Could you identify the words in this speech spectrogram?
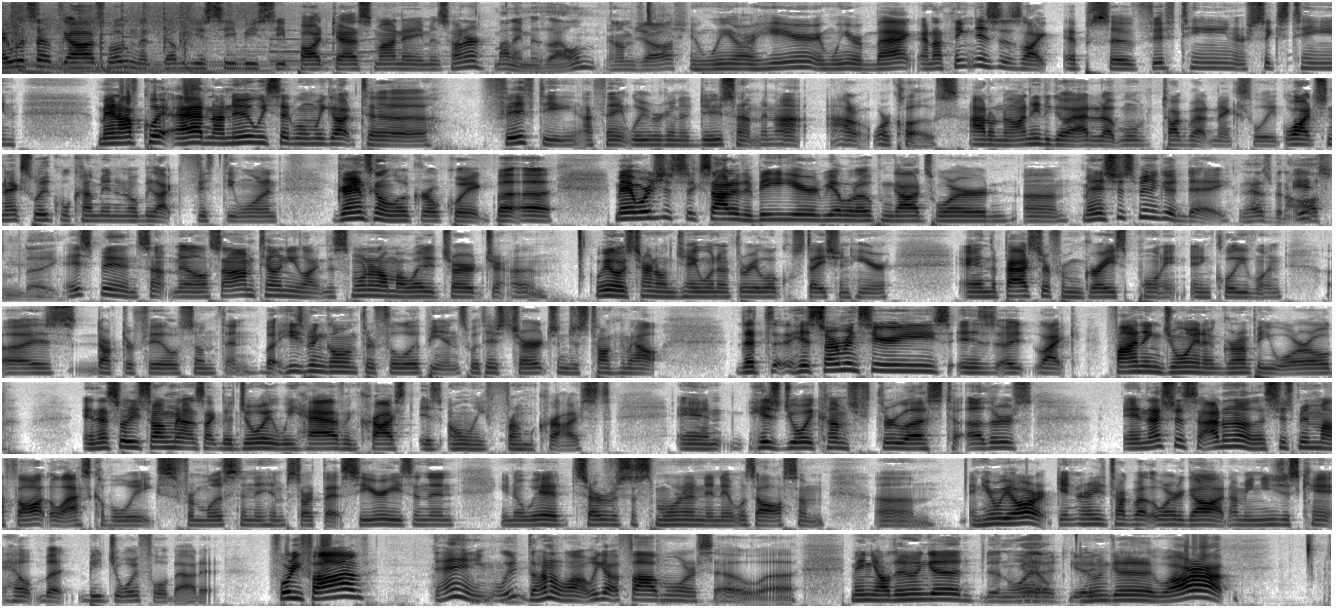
Hey, what's up, guys? Welcome to WCBC Podcast. My name is Hunter, My name is Alan. I'm Josh. and we are here and we are back. And I think this is like episode 15 or 16. Man, I've quit adding. I knew we said when we got to 50, I think we were going to do something. I, I, we're close. I don't know. I need to go add it up. We'll talk about it next week. Watch, next week we'll come in and it'll be like 51. Grant's going to look real quick. But, uh, man, we're just excited to be here, to be able to open God's Word. Um, man, it's just been a good day. It has been an It- awesome day. It's been something else. I'm telling you, like this morning on my way to church, um, we always turn on J103 local station here, and the pastor from Grace Point in Cleveland uh, is Dr. Phil something, but he's been going through Philippians with his church and just talking about that. His sermon series is uh, like finding joy in a grumpy world, and that's what he's talking about. It's like the joy we have in Christ is only from Christ, and His joy comes through us to others and that's just I don't know. That's just been my thought the last couple weeks from listening to him start that series, and then you know we had service this morning and it was awesome. Um, and here we are getting ready to talk about the Word of God. I mean, you just can't help but be joyful about it. Forty five, dang, we've done a lot. We got five more, so uh, man, y'all doing good. Doing well. Good, good. Doing good. Well, all right.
